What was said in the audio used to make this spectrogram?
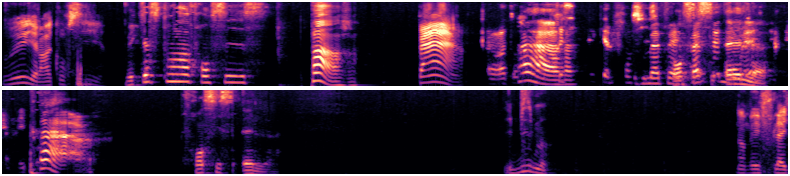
Oui, il y a le raccourci. Mais casse-toi, Francis Pars Bam Alors attends, Ah, précisez quel Francis? je m'appelle Francis Falcon L. Noël, et pas. Francis L. Et bim Non mais Fly,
